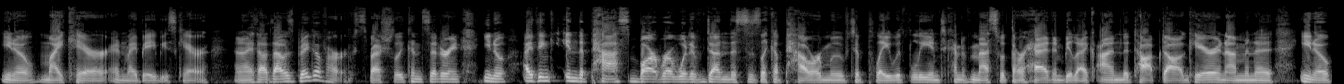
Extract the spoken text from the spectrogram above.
you know, my care and my baby's care." And I thought that was big of her, especially considering, you know, I think in the past Barbara would have done this as like a power move to play with Lee and to kind of mess with her head and be like, "I'm the top dog here and I'm going to, you know,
